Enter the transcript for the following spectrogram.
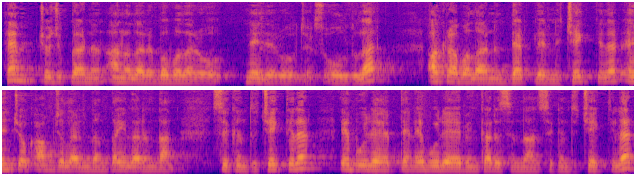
Hem çocuklarının anaları, babaları o neler olacaksa oldular. Akrabalarının dertlerini çektiler. En çok amcalarından, dayılarından sıkıntı çektiler. Ebu Leheb'den, Ebu Leheb'in karısından sıkıntı çektiler.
